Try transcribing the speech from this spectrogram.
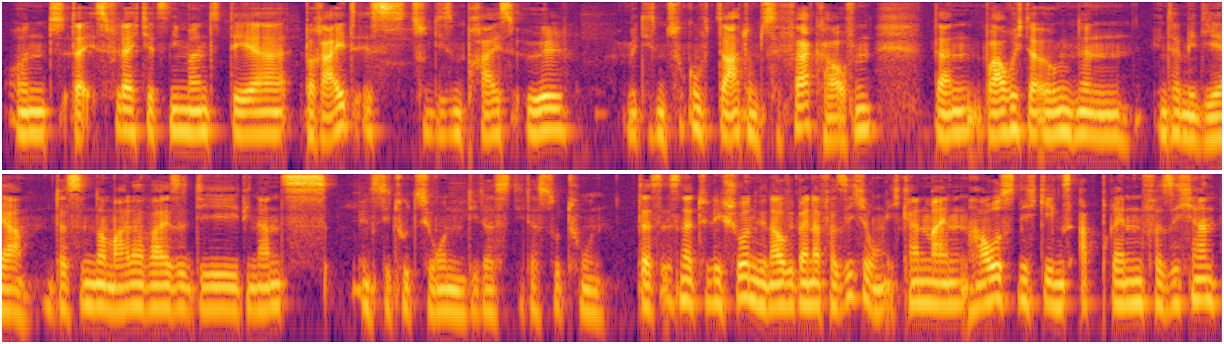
und da ist vielleicht jetzt niemand, der bereit ist, zu diesem Preis Öl mit diesem Zukunftsdatum zu verkaufen, dann brauche ich da irgendeinen Intermediär. Das sind normalerweise die Finanzinstitutionen, die das, die das so tun das ist natürlich schon genau wie bei einer Versicherung. Ich kann mein Haus nicht gegens Abbrennen versichern,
